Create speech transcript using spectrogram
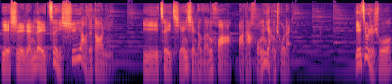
也是人类最需要的道理，以最浅显的文化把它弘扬出来。也就是说。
